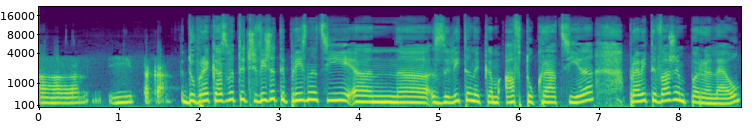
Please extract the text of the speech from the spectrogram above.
а, и така. Добре, казвате, че виждате признаци а, на залитане към автокрация. Правите важен паралел.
